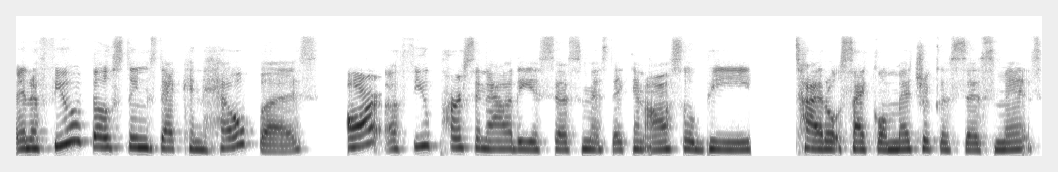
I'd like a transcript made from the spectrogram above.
And a few of those things that can help us are a few personality assessments. They can also be titled psychometric assessments,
